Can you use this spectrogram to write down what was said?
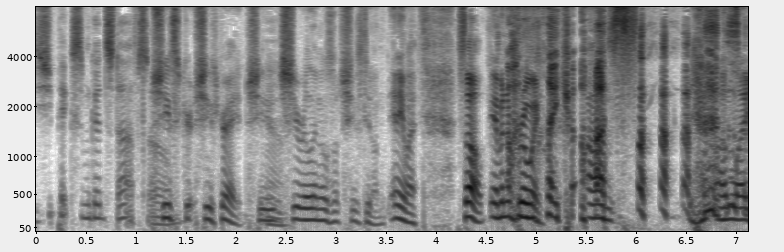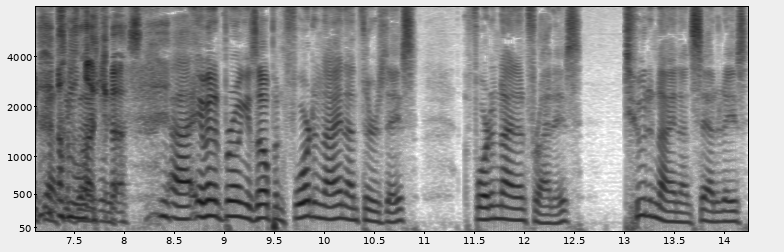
she picked some good stuff. So She's gr- she's great. She Yeah. she really knows what she's doing. Anyway, so Imminent Brewing, like on- us, unlike us, unlike exactly. us. Uh, Imminent Brewing is open four to nine on Thursdays, four to nine on Fridays, two to nine on Saturdays,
